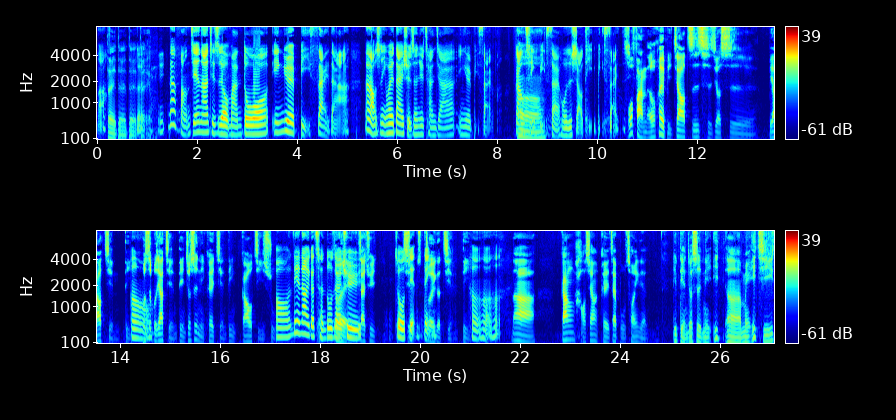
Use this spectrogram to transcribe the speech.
啦。对对对对。那坊间呢，其实有蛮多音乐比赛的啊。那老师，你会带学生去参加音乐比赛吗？钢琴比赛或者小提比赛？我反而会比较支持，就是不要检定，嗯、不是不要检定，就是你可以检定高级数哦，练到一个程度再去再去做检定，做一个检定。哼哼哼。那刚好像可以再补充一点，一点就是你一呃每一级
